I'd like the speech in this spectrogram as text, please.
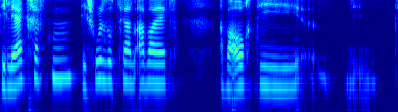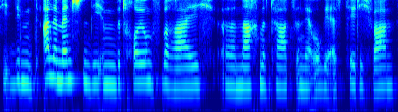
Die Lehrkräften, die Schulsozialarbeit, aber auch die, die, die, die, alle Menschen, die im Betreuungsbereich äh, nachmittags in der OGS tätig waren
